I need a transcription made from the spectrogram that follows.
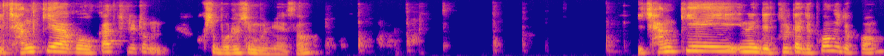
이 장기하고 까투리를 좀 혹시 모르신 분 위해서 이 장기는 이제 둘 다 이제 꽁이죠, 꽁.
